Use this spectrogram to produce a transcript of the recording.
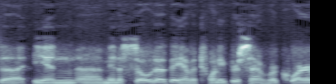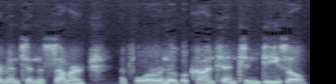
uh, in uh, Minnesota, they have a 20% requirement in the summer for renewable content in diesel.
